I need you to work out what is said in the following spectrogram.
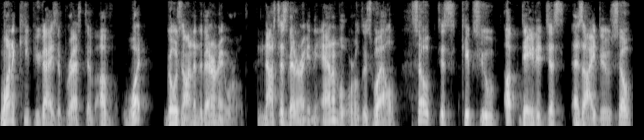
want to keep you guys abreast of, of what goes on in the veterinary world, not just veterinary, in the animal world as well. So just keeps you updated, just as I do. So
